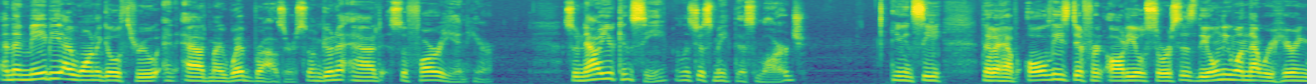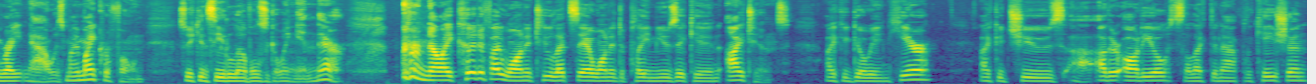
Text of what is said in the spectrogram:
And then maybe I want to go through and add my web browser. So I'm going to add Safari in here. So now you can see, and let's just make this large. You can see that I have all these different audio sources. The only one that we're hearing right now is my microphone. So you can see levels going in there. now I could, if I wanted to, let's say I wanted to play music in iTunes. I could go in here, I could choose uh, other audio, select an application,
